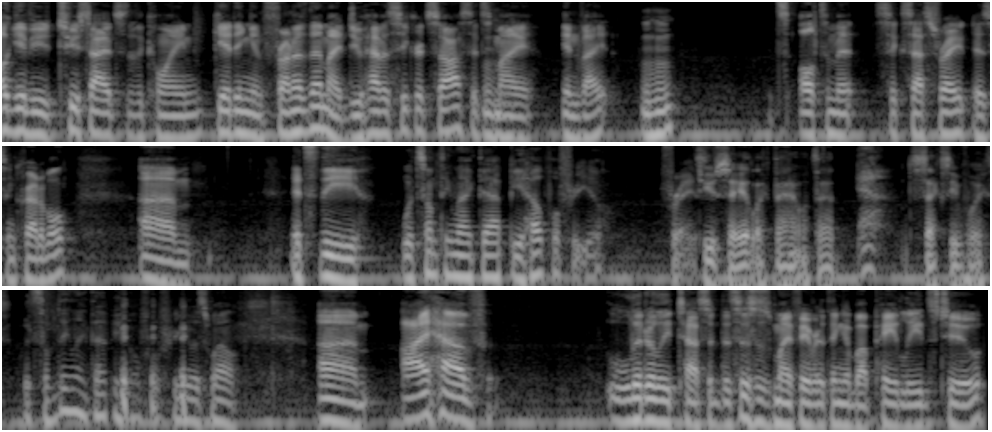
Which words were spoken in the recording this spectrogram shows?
I'll give you two sides to the coin. Getting in front of them, I do have a secret sauce. It's my invite. Mhm. Its ultimate success rate is incredible. Um, it's the would something like that be helpful for you phrase. Do you say it like that with that yeah. sexy voice? Would something like that be helpful for you as well? Um, I have literally tested this. This is my favorite thing about paid leads too.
